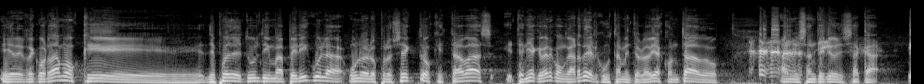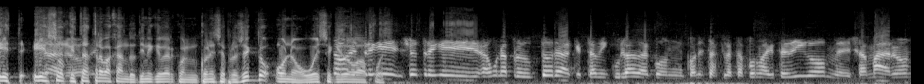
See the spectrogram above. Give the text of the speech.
eh, recordamos que después de tu última película, uno de los proyectos que estabas eh, tenía que ver con Gardel, justamente, lo habías contado años anteriores acá. Este, ¿Eso Claro. que estás trabajando tiene que ver con, con ese proyecto o no? ¿O ese No, quedó entregué- afuera? yo entregué a una productora que está vinculada con, con estas plataformas que te digo, me llamaron,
